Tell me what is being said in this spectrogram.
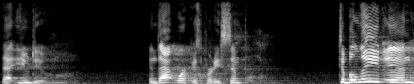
that you do. And that work is pretty simple to believe in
